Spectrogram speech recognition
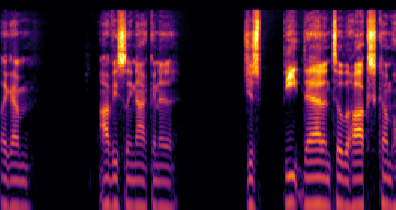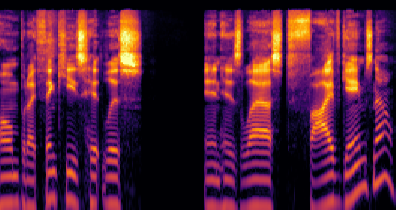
Like I'm obviously not gonna just beat that until the Hawks come home, but I think he's hitless in his last five games now.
